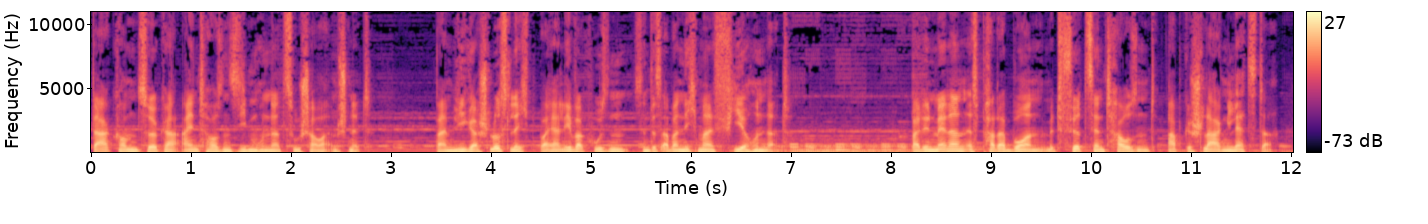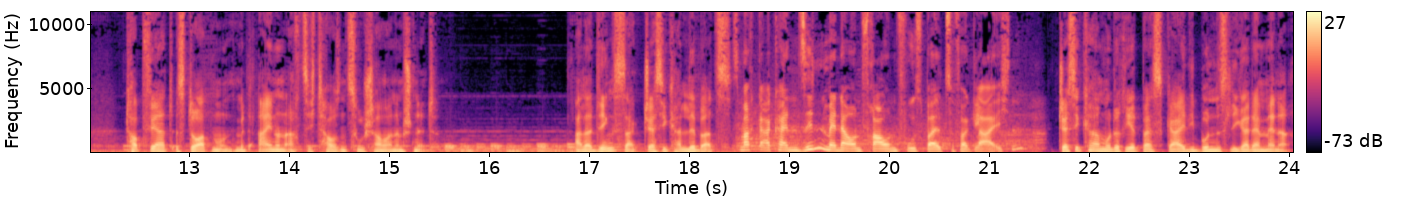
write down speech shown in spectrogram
Da kommen ca. 1700 Zuschauer im Schnitt. Beim Liga-Schlusslicht Bayer Leverkusen sind es aber nicht mal 400. Bei den Männern ist Paderborn mit 14.000 abgeschlagen letzter. Topwert ist Dortmund mit 81.000 Zuschauern im Schnitt. Allerdings sagt Jessica Liberts, es macht gar keinen Sinn, Männer- und Frauenfußball zu vergleichen. Jessica moderiert bei Sky die Bundesliga der Männer.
